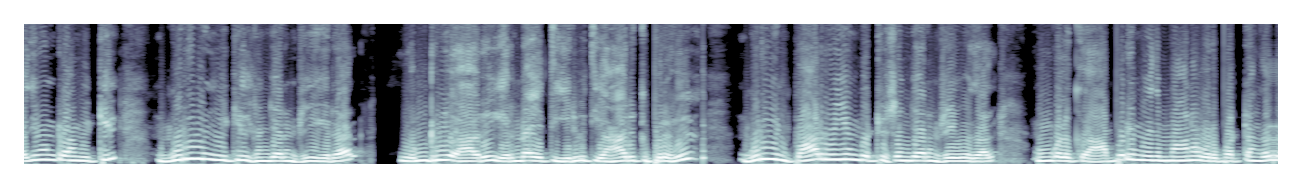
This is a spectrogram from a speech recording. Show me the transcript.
பதினொன்றாம் வீட்டில் குருவின் வீட்டில் சஞ்சாரம் செய்கிறார். ஒன்று ஆறு இரண்டாயிரத்தி இருபத்தி ஆறுக்கு பிறகு குருவின் பார்வையும் பெற்று சஞ்சாரம் செய்வதால் உங்களுக்கு அபரிமிதமான ஒரு பட்டங்கள்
